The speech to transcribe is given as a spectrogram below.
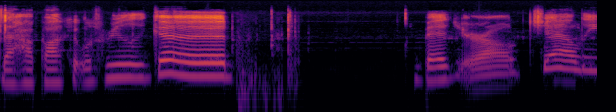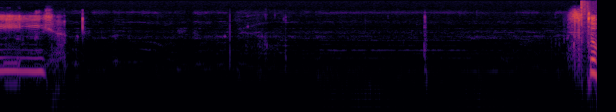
The hot pocket was really good. Bet you're all jelly.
